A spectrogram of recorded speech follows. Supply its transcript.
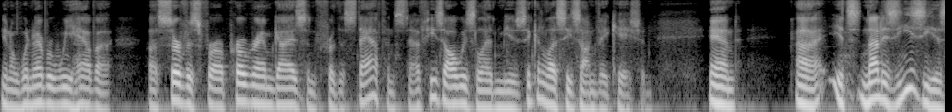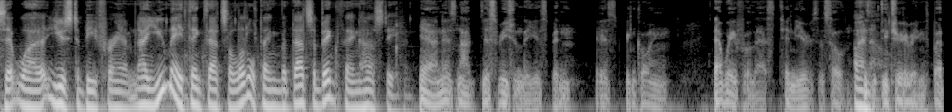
you know whenever we have a a service for our program guys and for the staff and stuff, he's always led music unless he's on vacation. And uh, it's not as easy as it was used to be for him. Now you may think that's a little thing, but that's a big thing, huh, Stephen? Yeah, and it's not just recently. It's been it's been going that way for the last ten years or so. I know. deteriorating, but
